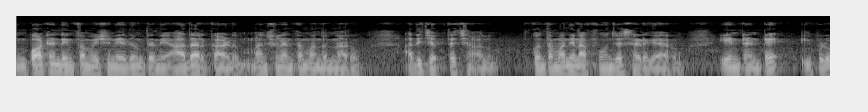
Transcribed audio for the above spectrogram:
ఇంపార్టెంట్ ఇన్ఫర్మేషన్ ఏది ఉంటుంది? ఆధార్ కార్డు మనుషులు ఎంతమంది ఉన్నారు అది చెప్తే చాలు. కొంతమంది నాకు ఫోన్ చేసి అడిగారు ఏంటంటే ఇప్పుడు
